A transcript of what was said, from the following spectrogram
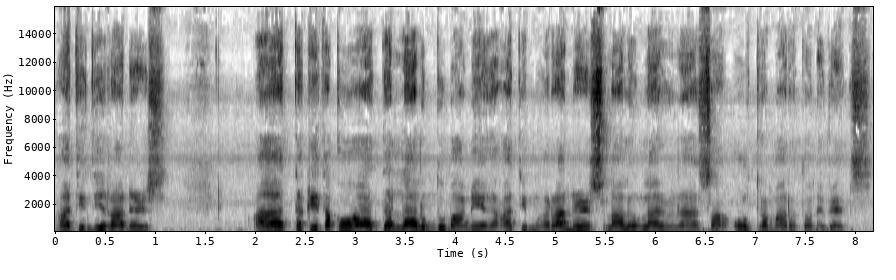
at hindi runners. At nakita ko at lalong dumami ang ating mga runners, lalong-lalo na sa ultramarathon events.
